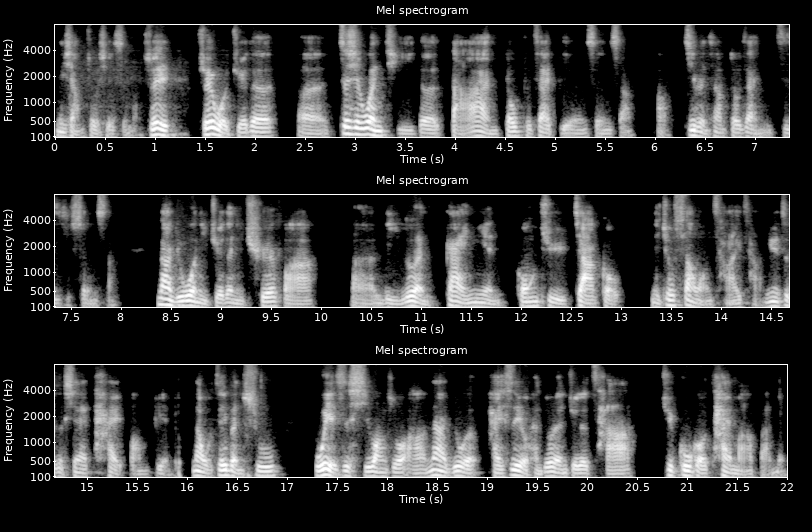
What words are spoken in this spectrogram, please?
你想做些什么？所以，所以我觉得，呃，这些问题的答案都不在别人身上，好，基本上都在你自己身上。那如果你觉得你缺乏，呃，理论概念、工具架构，你就上网查一查，因为这个现在太方便了。那我这本书，我也是希望说啊，那如果还是有很多人觉得查去 Google 太麻烦了，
